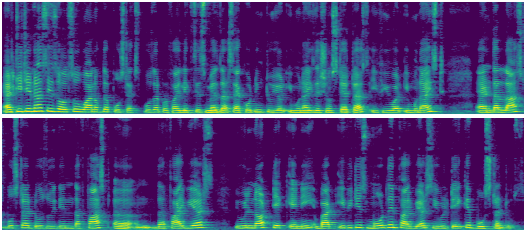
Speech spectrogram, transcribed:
Tetanus is also one of the post-exposure prophylaxis measures according to your immunization status. If you are immunized and the last booster dose within the first uh, the 5 years, you will not take any. But if it is more than 5 years, you will take a booster dose.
